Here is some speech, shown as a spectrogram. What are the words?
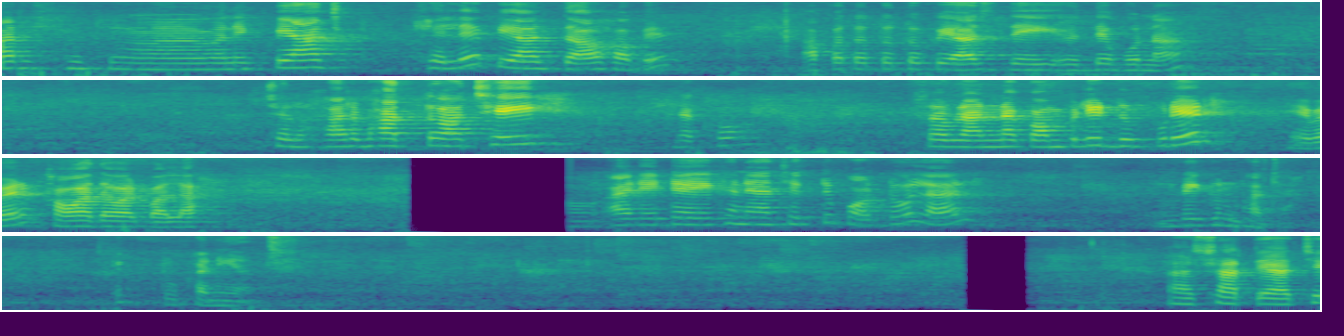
আর মানে পেঁয়াজ খেলে পেঁয়াজ দেওয়া হবে। আপাতত তো পেঁয়াজ দেবো না। চলো, আর ভাত তো আছেই। দেখো, সব রান্না কমপ্লিট দুপুরের। এবার খাওয়া দাওয়ার পালা। আর এটা এখানে আছে একটু পটল আর বেগুন ভাজা। একটুখানি আছে। আর সাথে আছে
